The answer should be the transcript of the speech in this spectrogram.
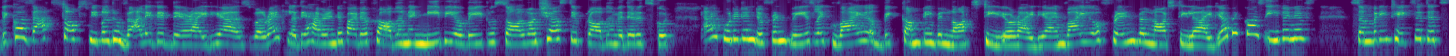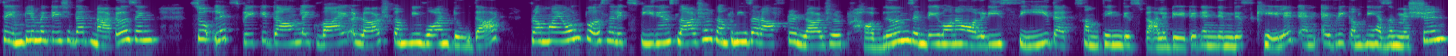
because that stops people to validate their idea as well, right? Like they have identified a problem and maybe a way to solve or just the problem, whether it's good. I put it in different ways, like why a big company will not steal your idea and why your friend will not steal an idea. Because even if somebody takes it, it's the implementation that matters. And so let's break it down, like why a large company won't do that. from my own personal experience, larger companies are after larger problems and they want to already see that something is validated and then they scale it. And every company has a mission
